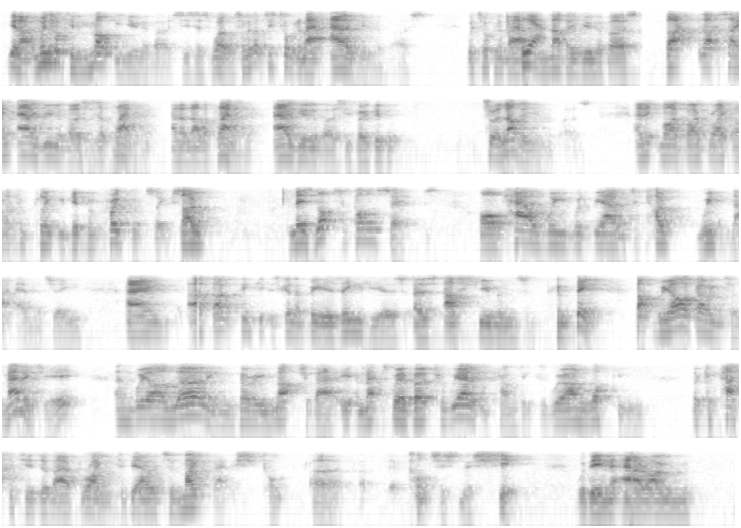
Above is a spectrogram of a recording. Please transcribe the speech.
You know, and we're mm-hmm. talking multi-universes as well. So we're not just talking about our universe. We're talking about Yeah. another universe. Like, like saying our universe is a planet and another planet. Our universe is very different to another universe, and it might vibrate on a completely different frequency. So there's lots of concepts of how we would be able to cope with that energy. And I don't think it's going to be as easy as, as us humans can think. But we are going to manage it and we are learning very much about it. And that's where virtual reality comes in because we're unlocking the capacities of our brain to be able to make that con- uh, consciousness shift within our own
